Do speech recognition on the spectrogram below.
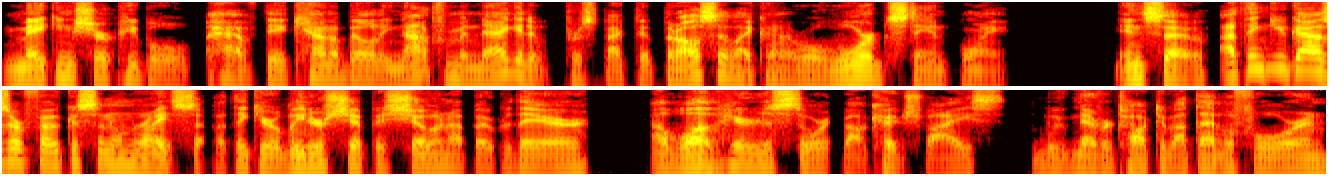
making sure people have the accountability, not from a negative perspective, but also like on a reward standpoint. And so I think you guys are focusing on the right stuff. I think your leadership is showing up over there. I love hearing the story about Coach Vice. We've never talked about that before. And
